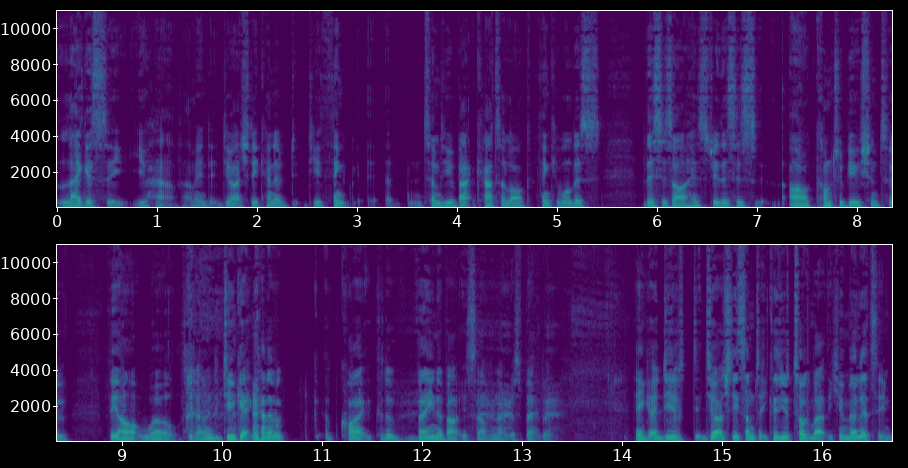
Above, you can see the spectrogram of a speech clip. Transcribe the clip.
legacy you have? I mean, do you actually kind of do you think in terms of your back catalogue, thinking, well, this this is our history, this is our contribution to the art world. You know, do you get kind of a, a quite kind of vain about yourself in that respect? Do you, do you actually sometimes because you're talking about the humility,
